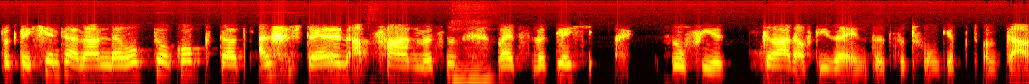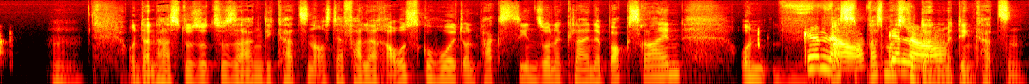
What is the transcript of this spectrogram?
wirklich hintereinander ruck, ruck, ruck dort alle Stellen abfahren müssen, mhm. weil es wirklich so viel gerade auf dieser Insel zu tun gibt und gab. Hm. Und dann hast du sozusagen die Katzen aus der Falle rausgeholt und packst sie in so eine kleine Box rein. Und genau, was, was machst genau. du dann mit den Katzen?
